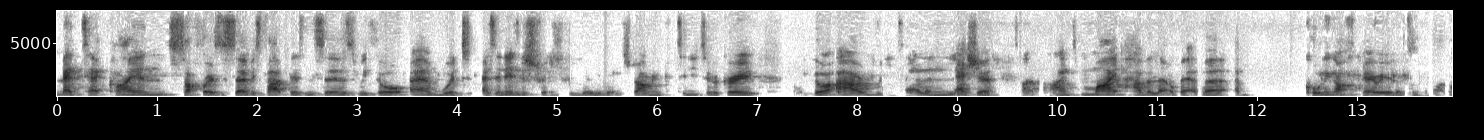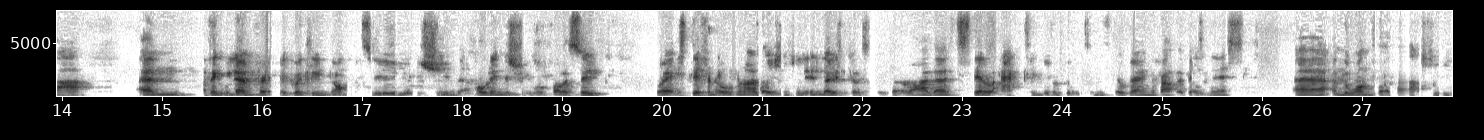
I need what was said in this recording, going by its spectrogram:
medtech clients, software as a service type businesses, we thought um, would, as an industry, be really, really strong and continue to recruit. We thought our retail and leisure type clients might have a little bit of a, a cooling off period or something like that. Um, I think we learned pretty quickly not to assume that the whole industry will follow suit where it's different organisations within those clusters that are either still actively recruiting and still going about their business, uh, and the ones that have actually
